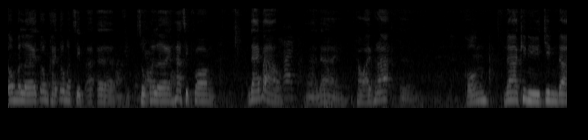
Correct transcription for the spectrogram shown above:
ต้มมาเลย ต้มไข่ต้มมาสิบอะเออ50สุกมาเลยห้าสิบฟอง ได้เปล่า ได้ค่ะ อ่าได้ ถวายพระเออของนาคินีจินดา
